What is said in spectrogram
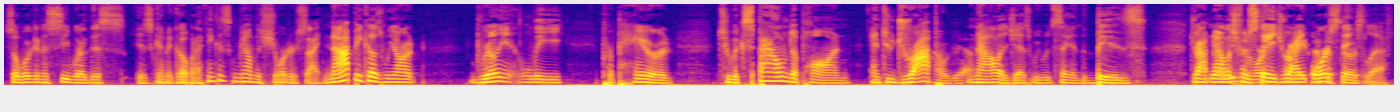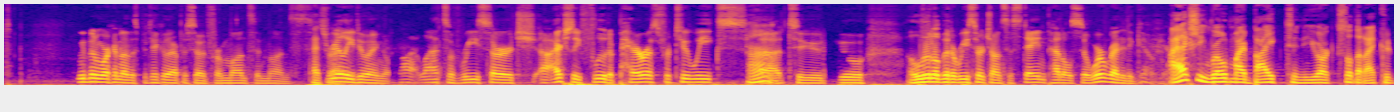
So we're going to see where this is going to go, but I think it's going to be on the shorter side, not because we aren't brilliantly prepared to expound upon and to drop Oh, yeah. knowledge, as we would say in the biz, drop Yeah, knowledge from stage right or stage left. We've been working on this particular episode for months and months. That's right. Really doing a lot, lots of research. I actually flew to Paris for two weeks Ah. uh, to do a little bit of research on sustained pedals. So we're ready to go here. I actually rode my bike to New York so that I could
